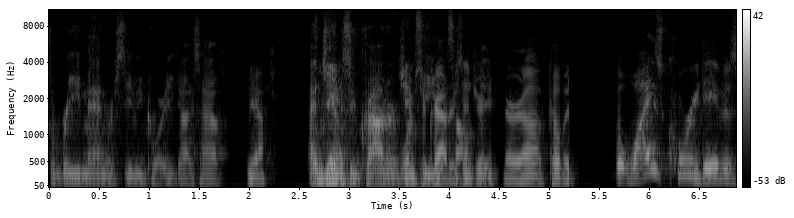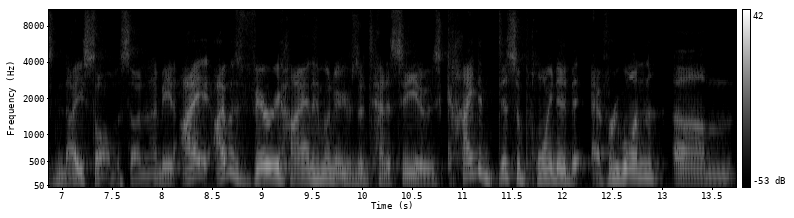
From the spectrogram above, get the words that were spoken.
three man receiving corps you guys have. Yeah. And Jamison yeah. Crowder. Jamison Crowder's injured or uh, COVID. But why is Corey Davis nice all of a sudden? I mean, I, I was very high on him when he was in Tennessee. And it was kind of disappointed everyone um,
